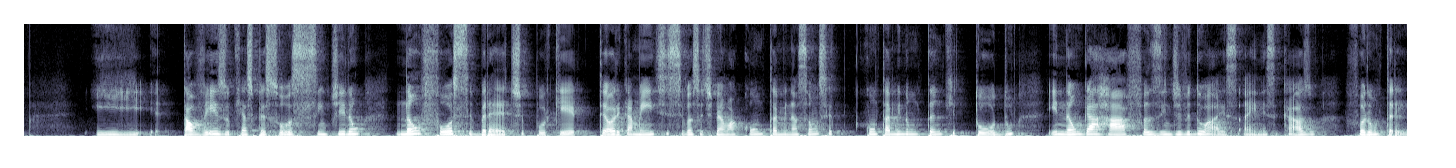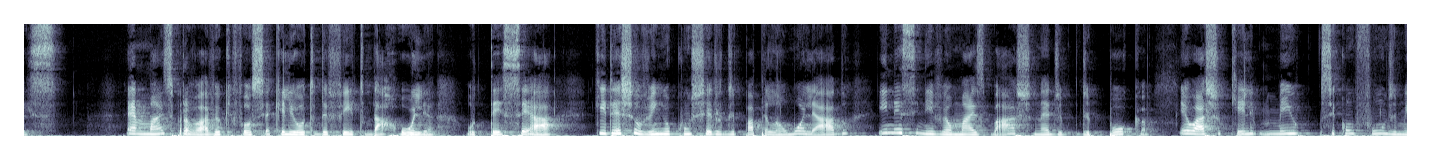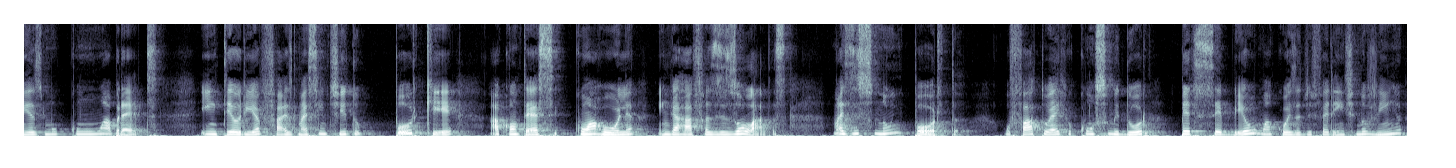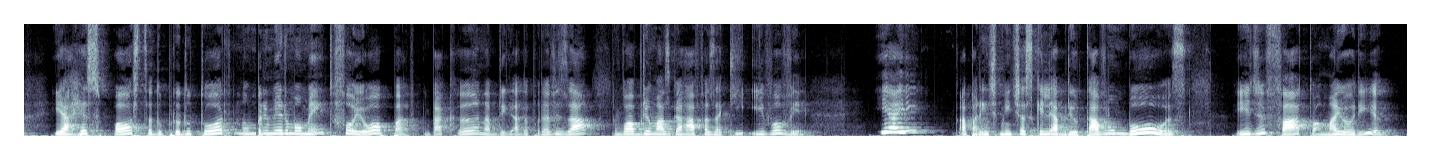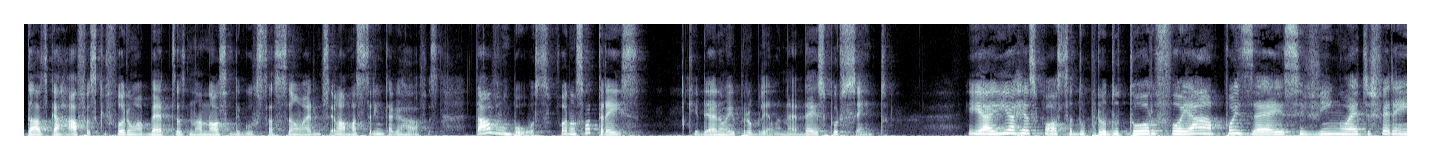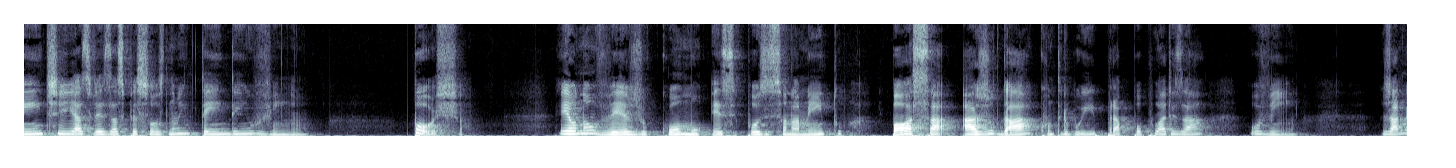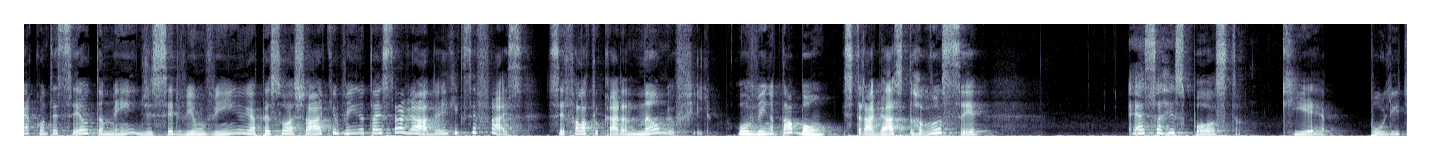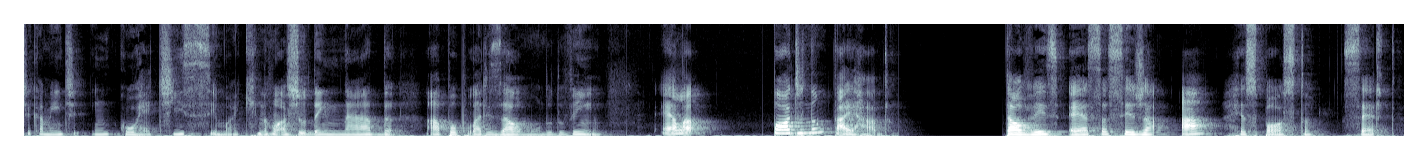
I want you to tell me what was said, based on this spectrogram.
e talvez o que as pessoas sentiram não fosse brete, porque teoricamente, se você tiver uma contaminação, você contamina um tanque todo e não garrafas individuais. Aí, nesse caso, foram três. É mais provável que fosse aquele outro defeito da rolha, o TCA, que deixa o vinho com cheiro de papelão molhado e nesse nível mais baixo, né, de, de pouca, eu acho que ele meio se confunde mesmo com um abret. E em teoria faz mais sentido porque acontece com a rolha em garrafas isoladas. Mas isso não importa. O fato é que o consumidor percebeu uma coisa diferente no vinho e a resposta do produtor, num primeiro momento, foi: opa, bacana, obrigada por avisar, vou abrir umas garrafas aqui e vou ver. E aí, aparentemente, as que ele abriu estavam boas. E de fato, a maioria das garrafas que foram abertas na nossa degustação, eram, sei lá, umas 30 garrafas, estavam boas. Foram só três que deram aí problema, né? 10%. E aí a resposta do produtor foi: "Ah, pois é, esse vinho é diferente e às vezes as pessoas não entendem o vinho". Poxa. Eu não vejo como esse posicionamento possa ajudar, contribuir para popularizar o vinho. Já me aconteceu também de servir um vinho e a pessoa achar que o vinho está estragado. Aí o que, que você faz? Você fala para o cara: não, meu filho, o vinho tá bom, estragado está você. Essa resposta, que é politicamente incorretíssima, que não ajuda em nada a popularizar o mundo do vinho, ela pode não estar tá errada. Talvez essa seja a resposta certa.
